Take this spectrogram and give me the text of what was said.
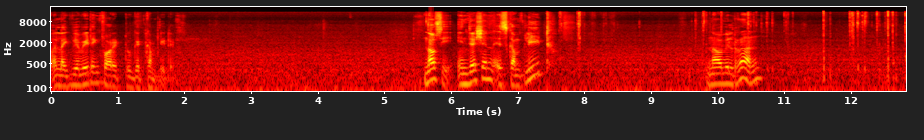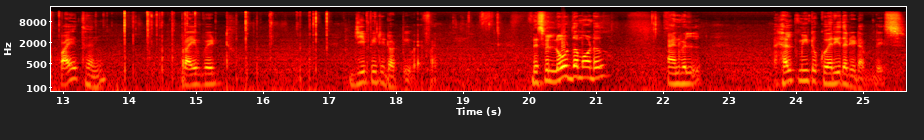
uh, like we are waiting for it to get completed. Now see ingestion is complete. Now we'll run python private gpt.py file this will load the model and will help me to query the database.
